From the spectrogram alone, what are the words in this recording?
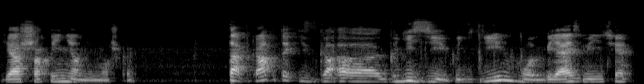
Я аж охренел немножко. Так, карта из э, грязи. Грязи, вот грязь, видите.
